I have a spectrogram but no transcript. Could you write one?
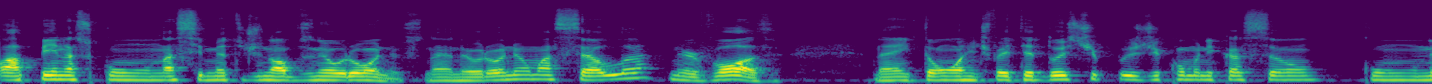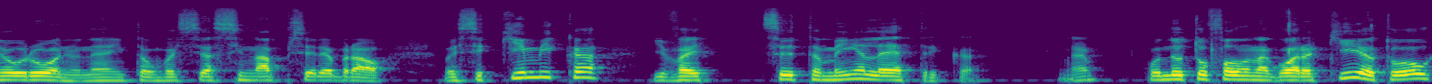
apenas com o nascimento de novos neurônios. Né? Neurônio é uma célula nervosa. Né? Então, a gente vai ter dois tipos de comunicação com o neurônio. Né? Então, vai ser a sinapse cerebral. Vai ser química e vai ser também elétrica. Né? Quando eu estou falando agora aqui, eu estou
